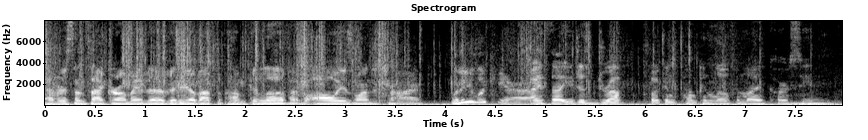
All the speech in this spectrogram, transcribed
ever since that girl made the video about the pumpkin loaf, I've always wanted to try. What are you looking at? I thought you just dropped fucking pumpkin loaf in my car seat. Mm.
